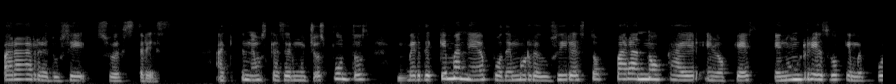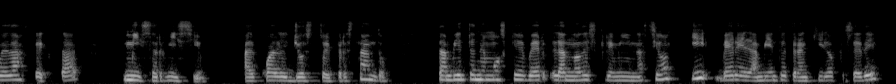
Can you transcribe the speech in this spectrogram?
para reducir su estrés. Aquí tenemos que hacer muchos puntos, ver de qué manera podemos reducir esto para no caer en lo que es en un riesgo que me pueda afectar mi servicio al cual yo estoy prestando. También tenemos que ver la no discriminación y ver el ambiente tranquilo que se dé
